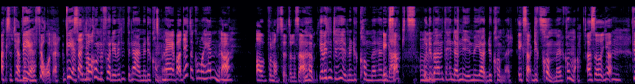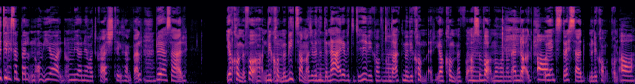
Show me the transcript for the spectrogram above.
accepterar att man kommer Vet, få det. vet så här, att man jag, kommer få det, jag vet inte när men det kommer. Nej bara detta kommer hända Mm. Av på något sätt eller så här. Jag vet inte hur men det kommer hända. Exakt. Mm. Och det behöver inte hända nu men jag, det kommer. Exakt. Det kommer komma. Alltså jag, För till exempel om jag, om jag nu har ett crush till exempel. Mm. Då är jag så här. Jag kommer få han, vi kommer bli tillsammans. Jag vet Mm. inte när, jag vet inte hur vi kommer få kontakt men vi kommer. Jag kommer få, alltså vara med honom en dag. Ja. Och jag är inte stressad men det kommer komma. Ja,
